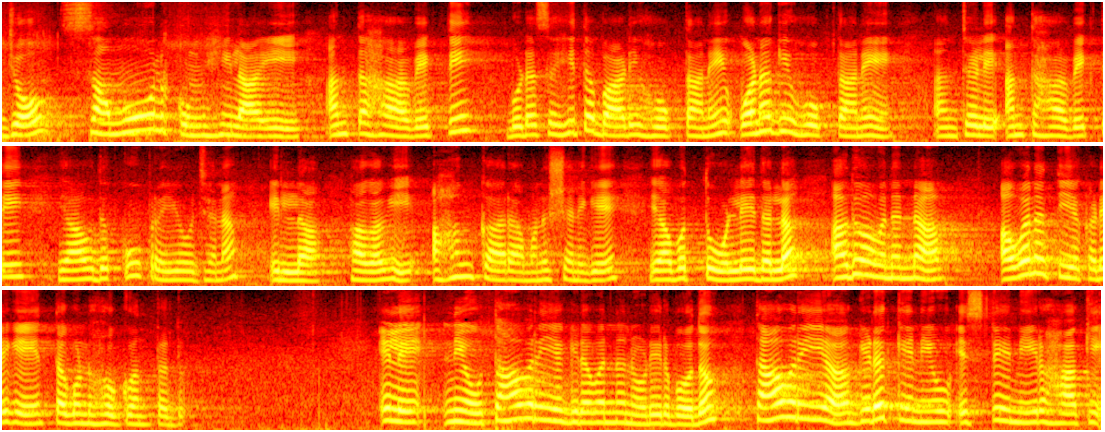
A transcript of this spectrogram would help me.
ಜೋ ಸಮೂಲ್ ಕುಂಹಿಲಾಯಿ ಅಂತಹ ವ್ಯಕ್ತಿ ಬುಡ ಸಹಿತ ಬಾಡಿ ಹೋಗ್ತಾನೆ, ಒಣಗಿ ಹೋಗ್ತಾನೆ ಅಂಥೇಳಿ ಅಂತಹ ವ್ಯಕ್ತಿ ಯಾವುದಕ್ಕೂ ಪ್ರಯೋಜನ ಇಲ್ಲ. ಹಾಗಾಗಿ ಅಹಂಕಾರ ಮನುಷ್ಯನಿಗೆ ಯಾವತ್ತೂ ಒಳ್ಳೆಯದಲ್ಲ, ಅದು ಅವನನ್ನು ಅವನತಿಯ ಕಡೆಗೆ ತಗೊಂಡು ಹೋಗುವಂಥದ್ದು. ಇಲ್ಲಿ ನೀವು ತಾವರೆಯ ಗಿಡವನ್ನು ನೋಡಿರ್ಬೋದು. ತಾವರೆಯ ಗಿಡಕ್ಕೆ ನೀವು ಎಷ್ಟೇ ನೀರು ಹಾಕಿ,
